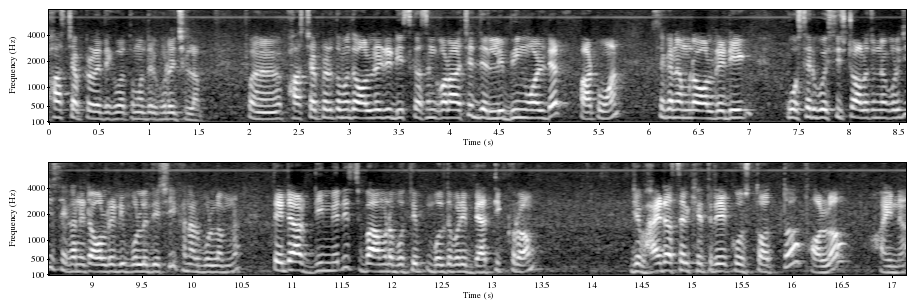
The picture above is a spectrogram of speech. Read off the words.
ফার্স্ট চ্যাপ্টারে দেখবা তোমাদের করেছিলাম। ফার্স্ট চ্যাপ্টারে তোমাদের অলরেডি ডিসকাশন করা আছে যে লিভিং ওয়ার্ল্ডের পার্ট ওয়ান সেখানে আমরা অলরেডি কোষের বৈশিষ্ট্য আলোচনা করেছি, সেখানে এটা অলরেডি বলে দিয়েছি, এখানে আর বললাম না। তো এটা ডিমেরিটস বা আমরা বলতে বলতে পারি ব্যতিক্রম, যে ভাইরাসের ক্ষেত্রে কোষ তত্ত্ব ফলো হয় না।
